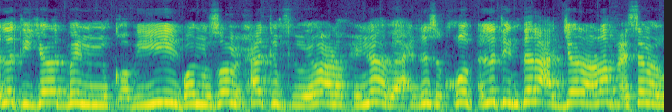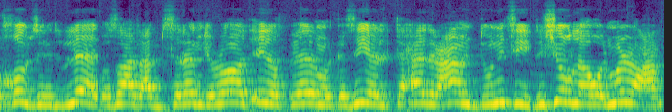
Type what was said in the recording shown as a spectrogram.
التي جرت بين النقابيين والنظام الحاكم فيما يعرف حينها بأحداث الخبز التي اندلعت جرى رفع ثمن الخبز للبلاد. وصعد عبد السلام جراد إلى القيادة المركزية للاتحاد العام التونسي لشغل أول مرة عام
